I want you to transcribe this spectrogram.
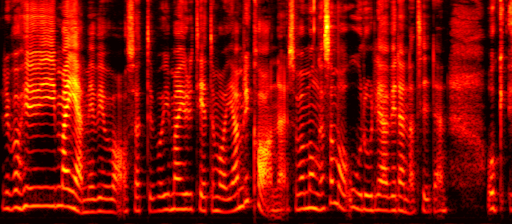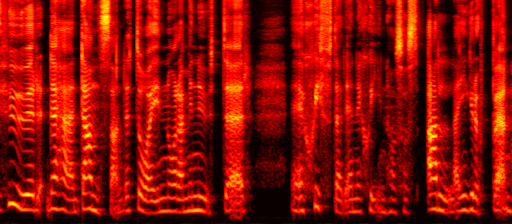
Det var ju i Miami vi var, så att det var ju majoriteten var ju amerikaner. Så det var många som var oroliga vid denna tiden. Och hur det här dansandet då i några minuter eh, skiftade energin hos oss alla i gruppen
